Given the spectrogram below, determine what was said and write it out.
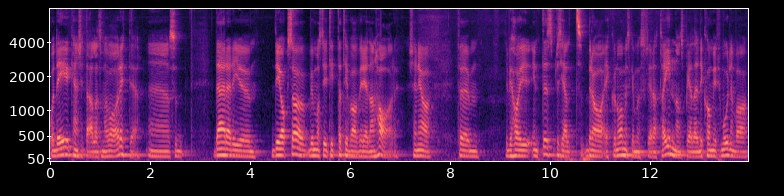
Och det är ju kanske inte alla som har varit det. Eh, så där är det ju... Det är också, vi måste ju titta till vad vi redan har, känner jag. För vi har ju inte speciellt bra ekonomiska muskler att ta in någon spelare. Det kommer ju förmodligen vara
